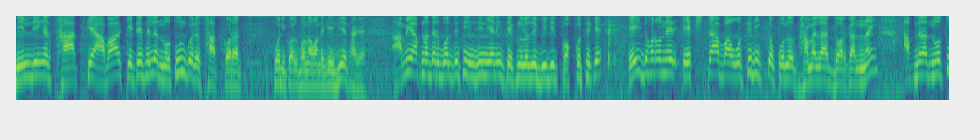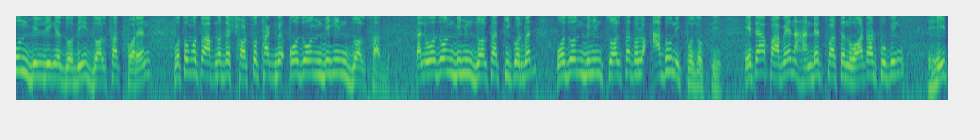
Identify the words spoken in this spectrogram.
বিল্ডিংয়ের ছাদকে আবার কেটে ফেলে নতুন করে ছাদ করার পরিকল্পনা অনেকেই দিয়ে থাকে। আমি আপনাদের বলতেছি ইঞ্জিনিয়ারিং টেকনোলজি বিডির পক্ষ থেকে এই ধরনের এক্সট্রা বা অতিরিক্ত কোনো ঝামেলার দরকার নাই। আপনারা নতুন বিল্ডিংয়ে যদি জলসাদ করেন, প্রথমত আপনাদের শর্ত থাকবে ওজনবিহীন জলসাদ। তাহলে ওজনবিহীন জলসাদ কি করবেন? ওজনবিহীন জলসাদ হলো আধুনিক প্রযুক্তি। এটা পাবেন hundred percent water proofing heat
